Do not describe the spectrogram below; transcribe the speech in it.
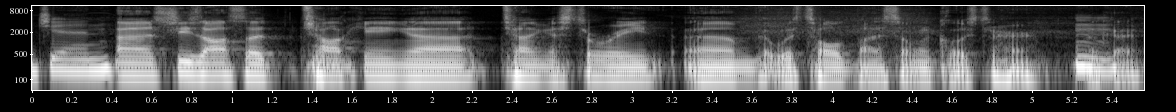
Jen. Uh, she's also talking, uh, telling a story um, that was told by someone close to her. Okay.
